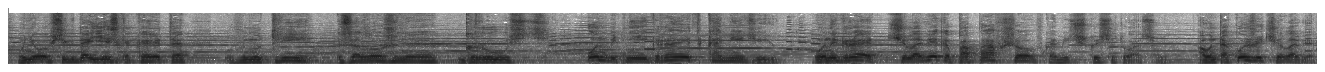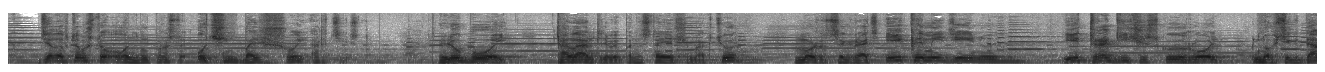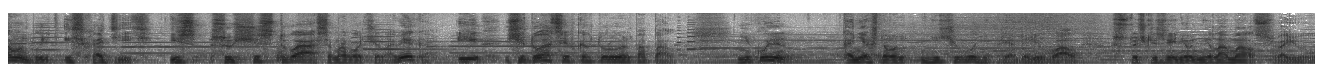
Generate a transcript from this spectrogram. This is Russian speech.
У него всегда есть какая-то внутри заложенная грусть. Он ведь не играет комедию. Он играет человека, попавшего в комическую ситуацию. А он такой же человек. Дело в том, что он был просто очень большой артист. Любой талантливый по-настоящему актер может сыграть и комедийную, и трагическую роль, но всегда он будет исходить из существа самого человека и ситуации, в которую он попал. Никулин, конечно, он ничего не преодолевал с точки зрения, он не ломал свою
